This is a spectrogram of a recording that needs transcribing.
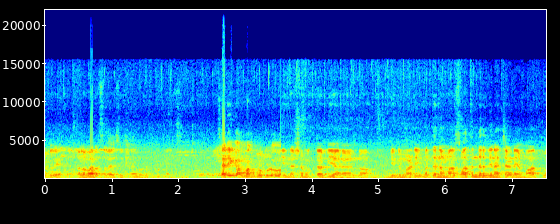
ಈಗಾಗಲೇ ಹಲವಾರು ಸಲಹೆ ಸೂಚನೆಗಳನ್ನು ಕೊಡಲಾಗಿದೆ ಸರ್ ಈಗ ಮಕ್ಕಳುಗಳು ಈ ನಶಮುಕ್ತ ಅಭಿಯಾನವನ್ನು ಇದು ಮಾಡಿ ಮತ್ತೆ ನಮ್ಮ ಸ್ವಾತಂತ್ರ್ಯ ದಿನಾಚರಣೆಯ ಮಹತ್ವ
